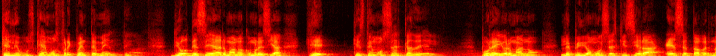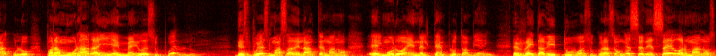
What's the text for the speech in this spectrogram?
Que le busquemos frecuentemente. Dios desea, hermanos, como le decía, que, que estemos cerca de Él. Por ello, hermano, le pidió a Moisés que hiciera ese tabernáculo para morar ahí en medio de su pueblo. Después, más adelante, hermano, él moró en el templo también. El rey David tuvo en su corazón ese deseo, hermanos,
